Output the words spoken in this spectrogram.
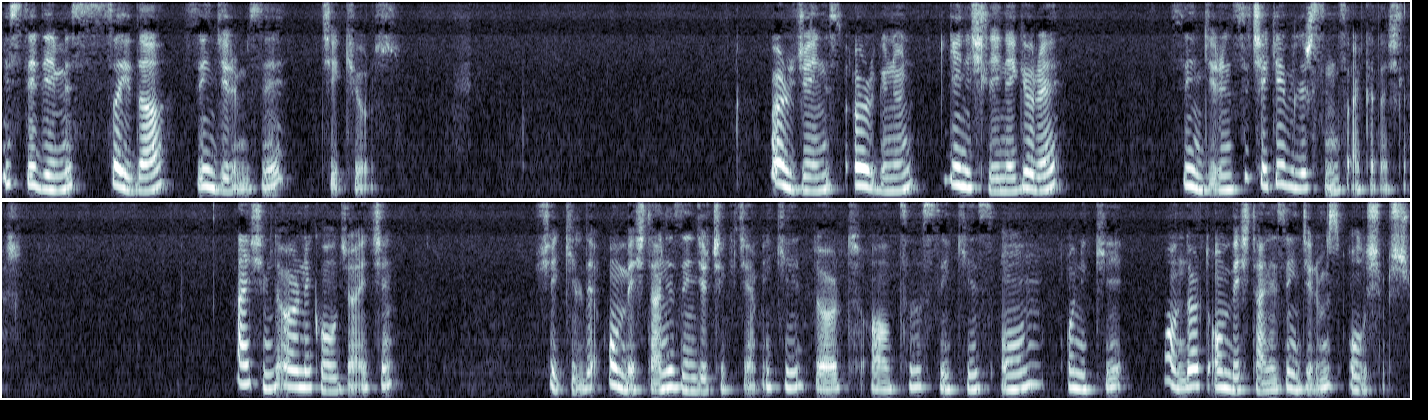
İstediğimiz sayıda zincirimizi çekiyoruz. Öreceğiniz örgünün genişliğine göre zincirinizi çekebilirsiniz arkadaşlar. Ben şimdi örnek olacağı için şu şekilde 15 tane zincir çekeceğim. 2, 4, 6, 8, 10, 12, 14, 15 tane zincirimiz oluşmuş.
